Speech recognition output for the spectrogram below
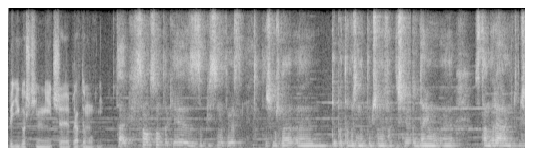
byli gościnni czy prawdomówni. Tak, są, są takie zapisy, natomiast też można e, debatować nad tym, czy one faktycznie oddają e, stan realny, czy,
